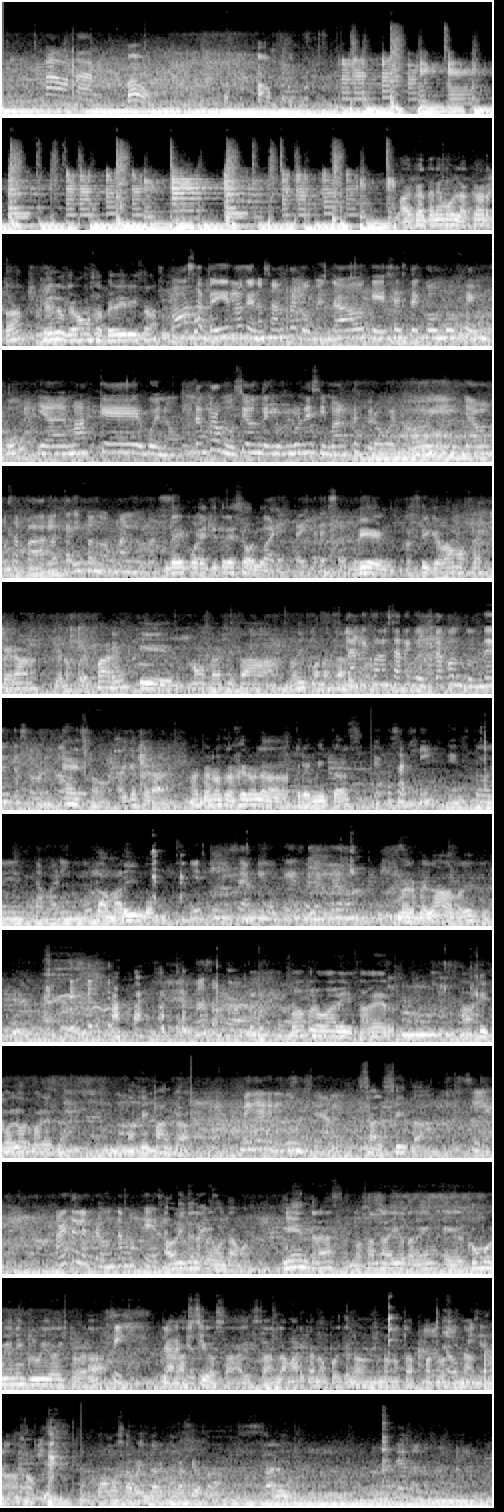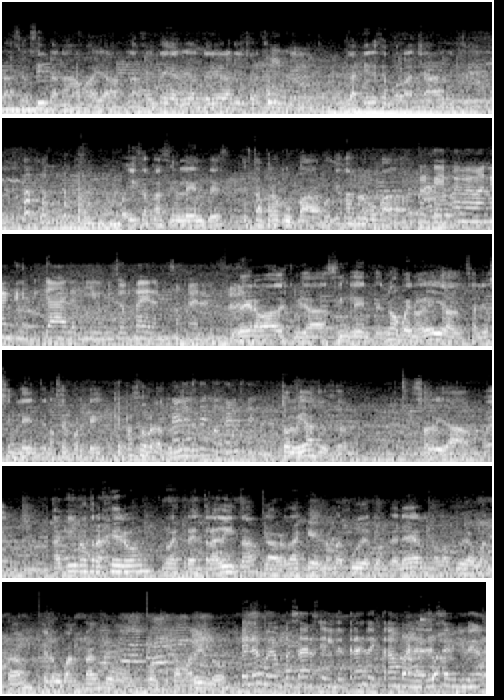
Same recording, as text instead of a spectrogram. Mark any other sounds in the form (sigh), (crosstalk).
Acá tenemos la carta. ¿Qué es lo que vamos a pedir, Isa? Vamos a pedir lo que nos han recomendado, que es este combo Fenfu. Y además que, bueno, está en promoción de lu- lunes y martes, pero bueno, hoy vamos a pagar la tarifa normal nomás. De 43 soles. 43 soles. Bien, así que vamos a esperar que nos preparen y vamos a ver si está rico o no está Está rico. rico, no está rico y está contundente sobre todo. Eso, hay que esperar. Acá nos trajeron las cremitas. Este es ají, esto es tamarindo. Tamarindo, Y esto no sé, amigo, ¿qué es? A ver, prueba. mermelada parece. (laughs) Vamos a probar. Va a probar Isa, a ver. Ají color parece. Ají panca. Media agridulce, ¿ah? Salsita. Sí. Ahorita le preguntamos qué es. Ahorita le preguntamos. Mientras nos han traído también, en el combo viene incluido esto, ¿verdad? Sí, La gaseosa, ahí está. La marca no, porque no, no nos está patrocinando. no nos auspicia. Vamos a brindar con gaseosa. Salud. Con gaseosa nomás. Gaseosita nada más ya. La gente en el video anterior ha dicho, Sí, ¿no? la quieres emborrachar. (laughs) Isa está sin lentes, está preocupada. ¿Por qué estás preocupada? Porque después me van a criticar, amigo, mis ojeras, mis ojeras. Le he grabado descuidada sin lentes. No, bueno, ella salió sin lentes, no sé por qué. ¿Qué pasó, verdad? ¿Tu Acá los lente? tengo, acá los tengo. ¿no? ¿Te olvidaste? Se olvidado, bueno. Aquí nos trajeron nuestra entradita. La verdad que no me pude contener, no me pude aguantar. El guantán con, con su tamarindo. Yo les voy a pasar el detrás de cámara de ese video.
